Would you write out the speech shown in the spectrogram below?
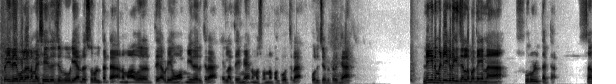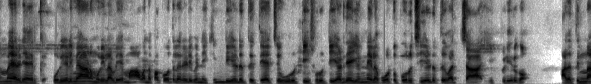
இப்போ இதே போல் நம்ம செய்து வச்சிருக்கக்கூடிய அந்த சுருள் தட்டை அந்த மாவு எடுத்து அப்படியேவும் மீதம் இருக்கிற எல்லாத்தையுமே நம்ம சொன்ன பக்குவத்தில் பொறிச்சு எடுத்துருங்க இன்னைக்கு நம்ம டீ கடை கிச்சனில் பார்த்தீங்கன்னா சுருள் தட்டை. செம்மையாக ரெடியாகிருக்கு ஒரு எளிமையான முறையில் அப்படியே மாவு அந்த பக்குவத்தில் ரெடி பண்ணி கிண்டி எடுத்து தேய்ச்சி உருட்டி சுருட்டி அப்படியே எண்ணெயில் போட்டு பொறிச்சு எடுத்து வச்சா இப்படி இருக்கும். அதை தின்னா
